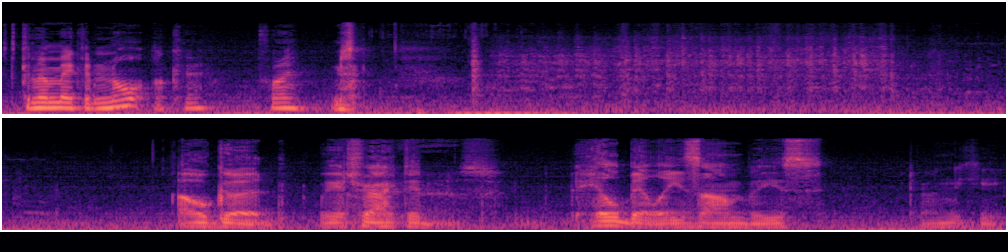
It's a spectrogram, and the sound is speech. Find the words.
It's gonna make a noise. Okay, fine. oh, good. We attracted Yes. hillbilly zombies. Turn the key.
